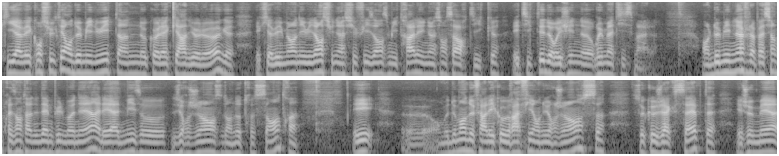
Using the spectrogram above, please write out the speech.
qui avait consulté en 2008 un de nos collègues cardiologues et qui avait mis en évidence une insuffisance mitrale et une insuffisance aortique étiquetée d'origine rhumatismale. En 2009, la patiente présente un œdème pulmonaire, elle est admise aux urgences dans notre centre et euh, on me demande de faire l'échographie en urgence, ce que j'accepte et je mets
